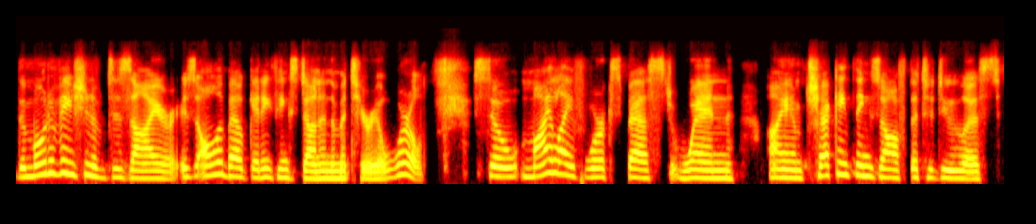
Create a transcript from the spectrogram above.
the motivation of desire is all about getting things done in the material world. So my life works best when I am checking things off the to do list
